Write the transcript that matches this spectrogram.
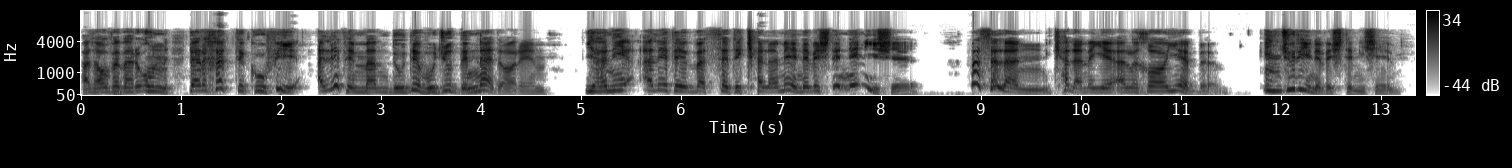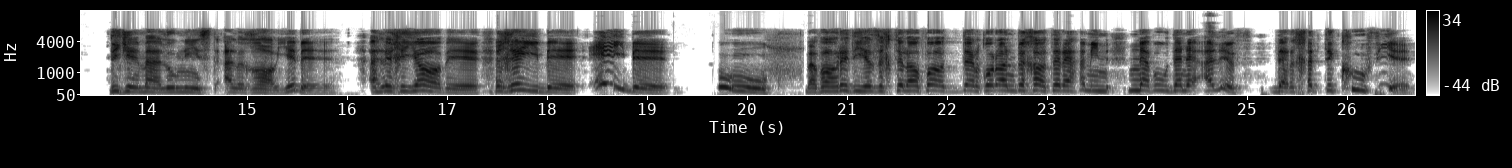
علاوه بر اون در خط کوفی الف ممدوده وجود نداره. یعنی الف وسط کلمه نوشته نمیشه. مثلا کلمه الغایب. اینجوری نوشته میشه. دیگه معلوم نیست الغایبه الغیابه غیبه عیبه اوه مواردی از اختلافات در قرآن به خاطر همین نبودن الف در خط کوفیه.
